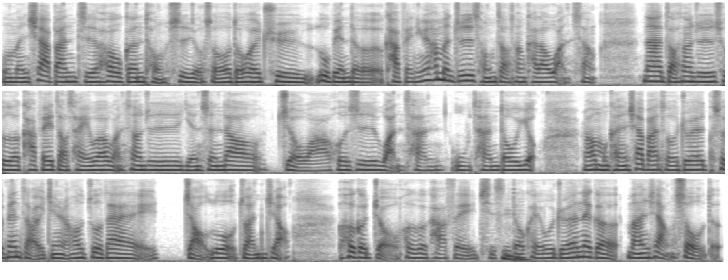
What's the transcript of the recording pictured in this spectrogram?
我们下班之后跟同事有时候都会去路边的咖啡店，因为他们就是从早上开到晚上，那早上就是除了咖啡早餐以外，晚上就是延伸到酒啊，或者是晚餐、午餐都有。然后我们可能下班的时候就会随便找一间，然后坐在角落转角。喝个酒，喝个咖啡，其实都可以。我觉得那个蛮享受的。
